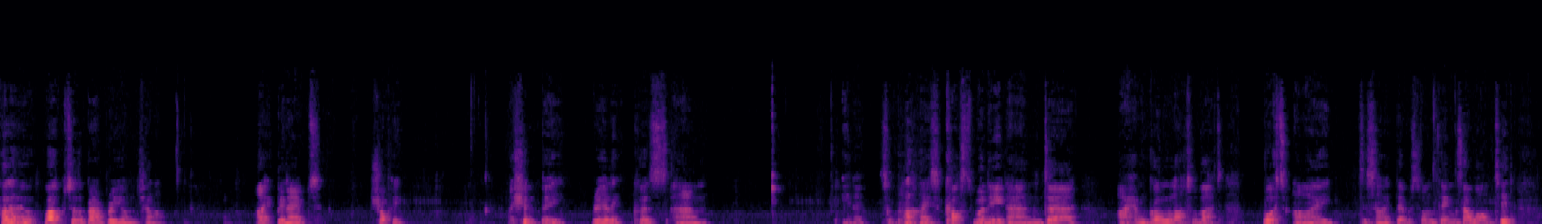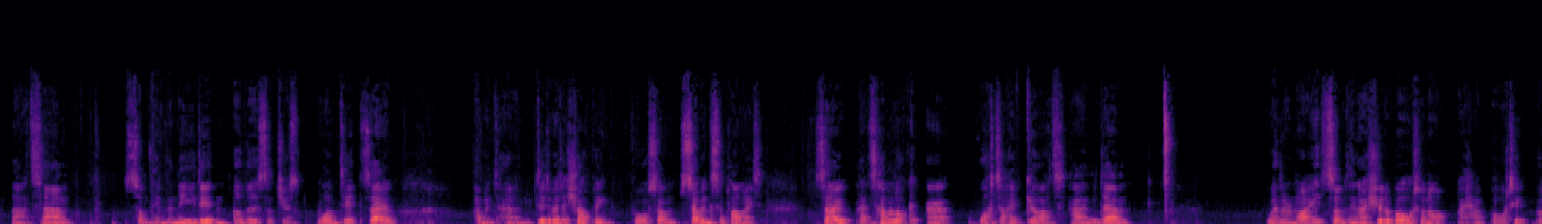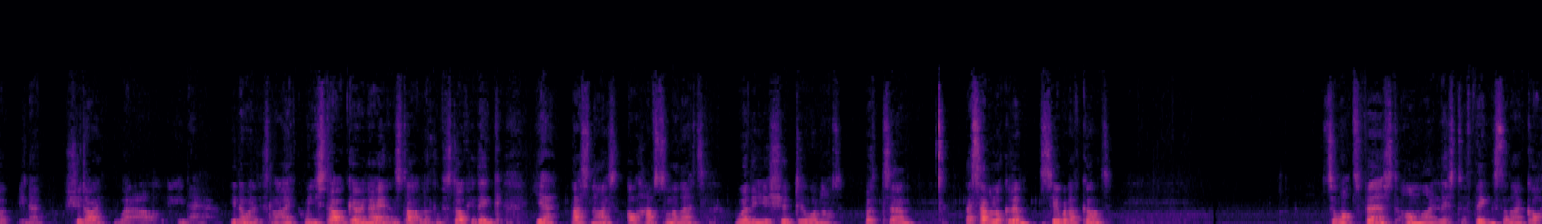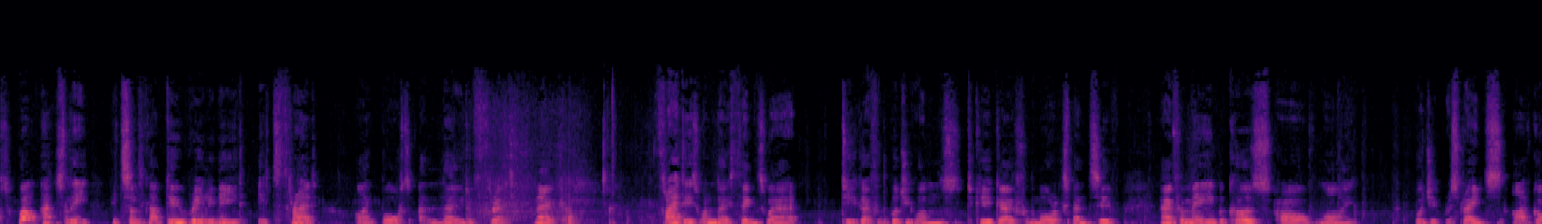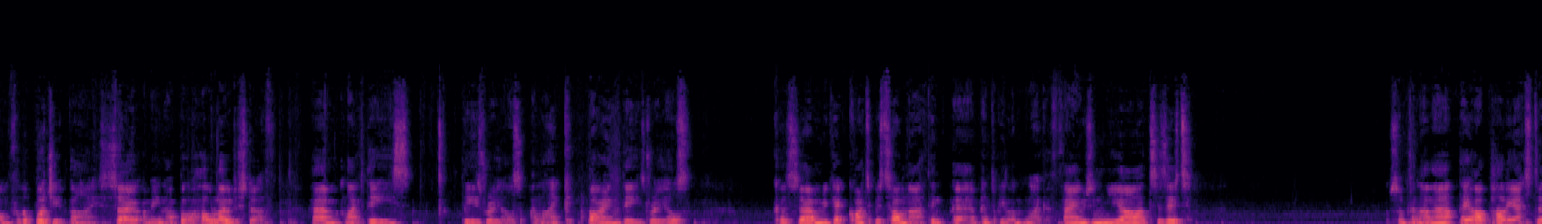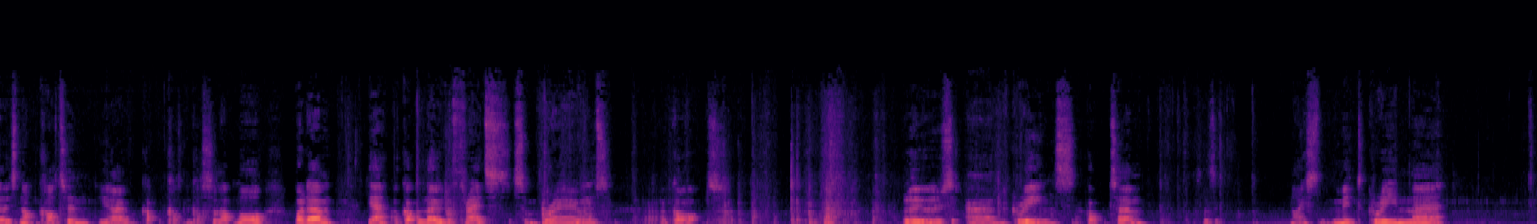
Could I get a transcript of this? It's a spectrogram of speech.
Hello, welcome to the Babbra Young channel. I've been out shopping. I shouldn't be, really, because, um, you know, supplies cost money and uh, I haven't got a lot of that. But I decided there were some things I wanted, that um, some things I needed and others I just wanted. So I went out and did a bit of shopping for some sewing supplies. So let's have a look at what I've got and um, whether or not it's something I should have bought or not. I have bought it, but you know, should I? Well, you know, you know what it's like when you start going out and start looking for stuff. You think, yeah, that's nice. I'll have some of that, whether you should do or not. But um, let's have a look at them, see what I've got. So what's first on my list of things that I've got? Well, actually, it's something I do really need. It's thread. I bought a load of thread. Now, thread is one of those things where do you go for the budget ones? Do you go for the more expensive? Now for me, because of my budget restraints, I've gone for the budget buy. So, I mean, I bought a whole load of stuff. Um, like these these reels. I like buying these reels because um, you get quite a bit on there. I think they're meant to be like a thousand yards, is it? Something like that. They are polyester, it's not cotton, you know, cotton costs a lot more. But um, yeah, I've got a load of threads, some browns, I've got blues and greens. I've got um, there's a nice mid green there.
